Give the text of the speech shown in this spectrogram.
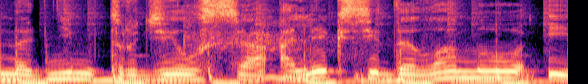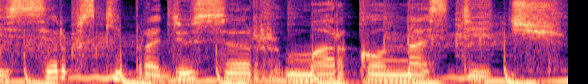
Над ним трудился Алекси Делано и сербский продюсер Марко Настич.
